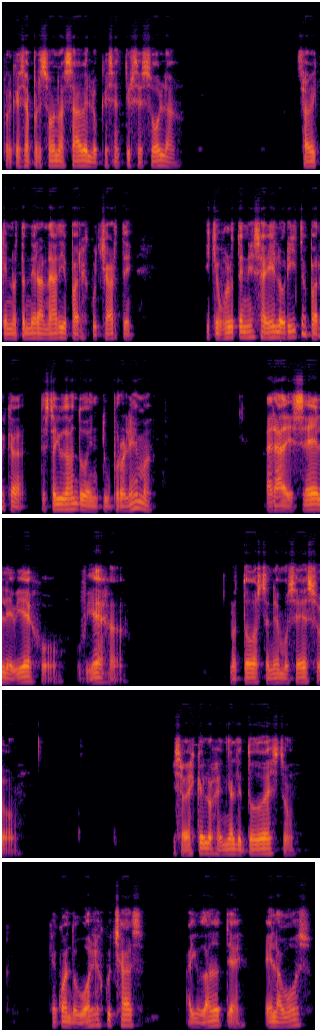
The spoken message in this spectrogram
Porque esa persona sabe lo que es sentirse sola. Sabe que no tener a nadie para escucharte y que vos lo tenés a él ahorita para que te está ayudando en tu problema. Agradecele, viejo o vieja. No todos tenemos eso. ¿Y sabes qué es lo genial de todo esto? Que cuando vos lo escuchás ayudándote, él a vos,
